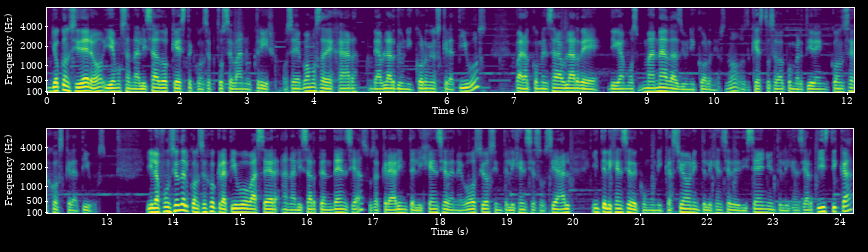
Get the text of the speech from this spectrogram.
yo considero y hemos analizado que este concepto se va a nutrir. O sea, vamos a dejar de hablar de unicornios creativos para comenzar a hablar de, digamos, manadas de unicornios, ¿no? Que esto se va a convertir en consejos creativos. Y la función del consejo creativo va a ser analizar tendencias, o sea, crear inteligencia de negocios, inteligencia social, inteligencia de comunicación, inteligencia de diseño, inteligencia artística,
